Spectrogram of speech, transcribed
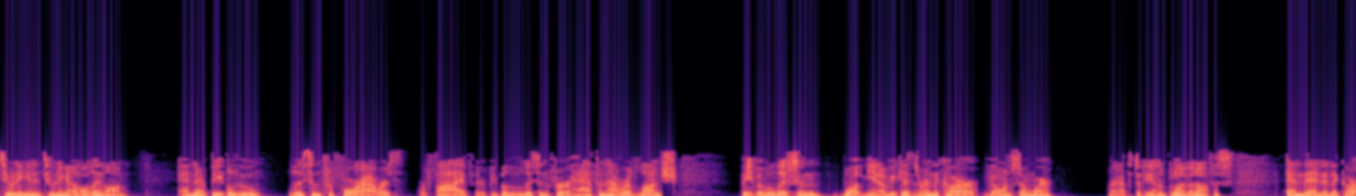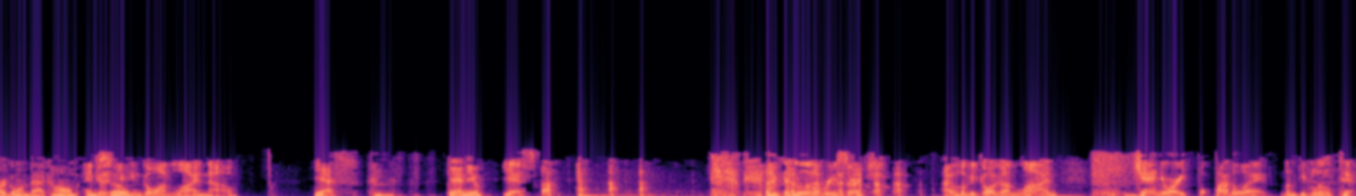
tuning in and tuning out all day long, and there are people who listen for four hours or five. There are people who listen for half an hour at lunch. People who listen, well, you know, because they're in the car going somewhere, perhaps to the unemployment office, and then in the car going back home. And You can, so, you can go online now. yes, mm-hmm. can you? Yes. I've done a little research. I will be going online January. 4th. By the way, let me give you a little tip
